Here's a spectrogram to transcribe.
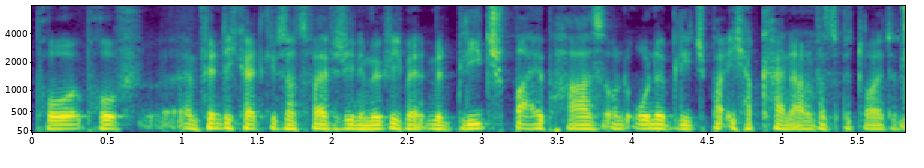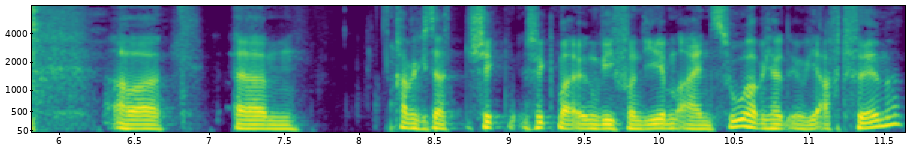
pro, pro Empfindlichkeit gibt es noch zwei verschiedene Möglichkeiten mit Bleach Bypass und ohne Bleach Bypass. Ich habe keine Ahnung, was das bedeutet. Aber ähm, habe ich gesagt, schick, schick mal irgendwie von jedem einen zu, habe ich halt irgendwie acht Filme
